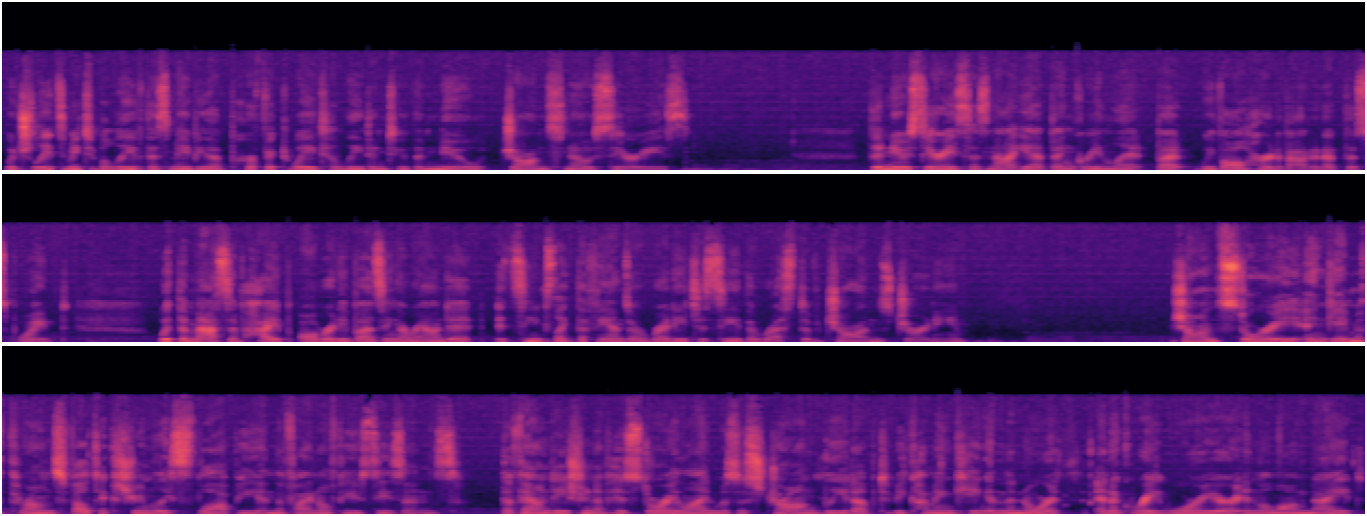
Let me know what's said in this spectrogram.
which leads me to believe this may be the perfect way to lead into the new Jon Snow series. The new series has not yet been greenlit, but we've all heard about it at this point. With the massive hype already buzzing around it, it seems like the fans are ready to see the rest of Jon's journey. Jon's story in Game of Thrones felt extremely sloppy in the final few seasons. The foundation of his storyline was a strong lead up to becoming king in the north and a great warrior in the long night,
